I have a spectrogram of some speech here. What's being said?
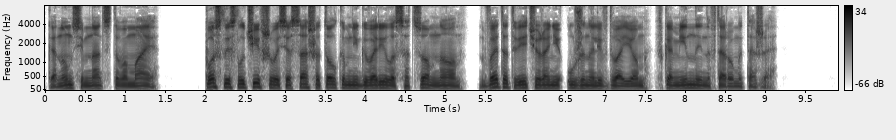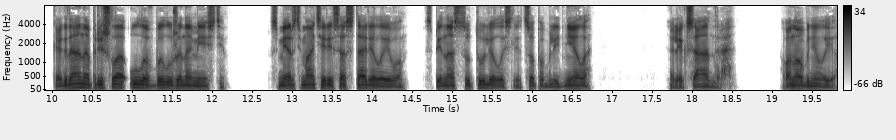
канун 17 мая. После случившегося Саша толком не говорила с отцом, но в этот вечер они ужинали вдвоем в каминной на втором этаже. Когда она пришла, Улов был уже на месте. Смерть матери состарила его, спина сутулилась, лицо побледнело. «Александра». Он обнял ее.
